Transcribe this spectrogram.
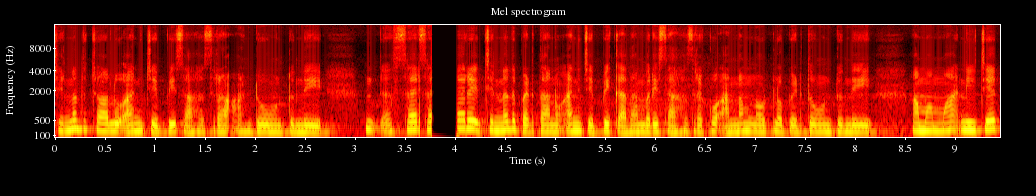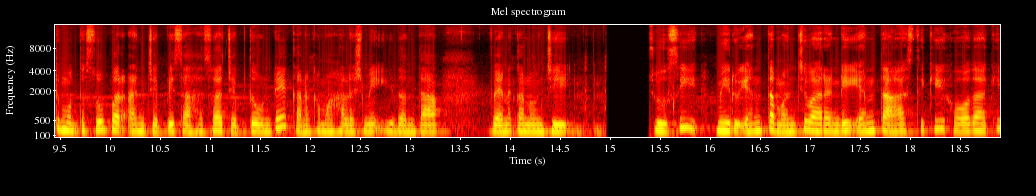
చిన్నది చాలు అని చెప్పి సహస్ర అంటూ ఉంటుంది. సరే సరే చిన్నది పెడతాను అని చెప్పి కదంబరి సహస్రకు అన్నం నోట్లో పెడుతూ ఉంటుంది. అమ్మమ్మ నీ చేతి ముద్ద సూపర్ అని చెప్పి సహస్ర చెప్తూ ఉంటే కనక మహాలక్ష్మి ఇదంతా వెనక నుంచి చూసి మీరు ఎంత మంచివారండి ఎంత ఆస్తికి హోదాకి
